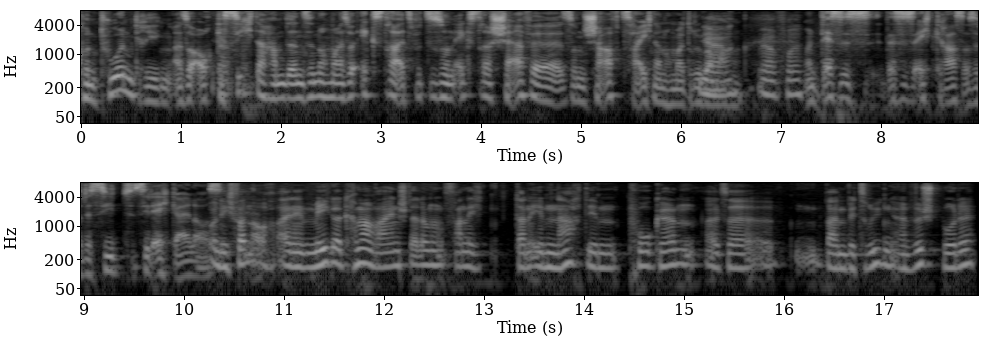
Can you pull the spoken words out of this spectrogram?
Konturen kriegen. Also auch Gesichter haben dann sind nochmal so extra, als würdest du so ein extra Schärfe, so ein Scharfzeichner nochmal drüber Ja, machen. ja, voll. Und das ist, das ist echt krass. Also das sieht, sieht echt geil aus. Und ich fand auch eine mega Kameraeinstellung, fand ich dann eben nach dem Pokern, als er äh, beim Betrügen erwischt wurde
